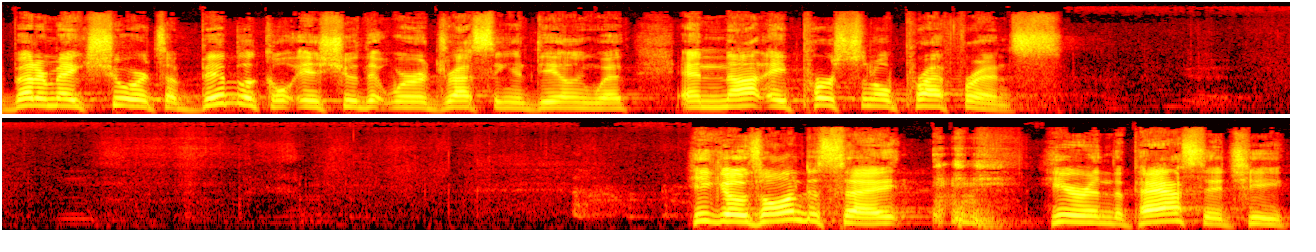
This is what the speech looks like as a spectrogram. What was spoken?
You better make sure it's a biblical issue that we're addressing and dealing with and not a personal preference. He goes on to say, here in the passage, he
